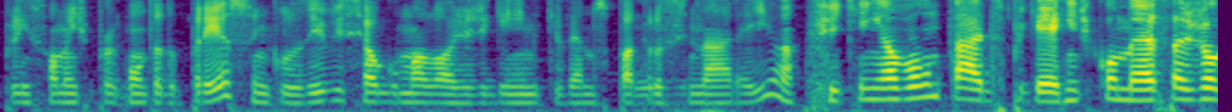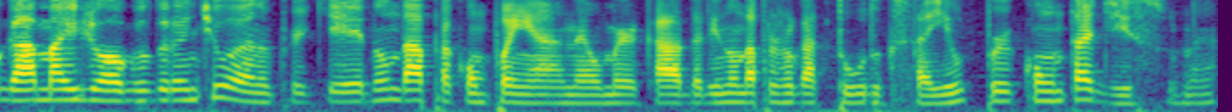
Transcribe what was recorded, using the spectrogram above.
Principalmente por conta do preço. Inclusive, se alguma loja de game quiser nos patrocinar aí, ó, fiquem à vontade, porque aí a gente começa a jogar mais jogos durante o ano, porque não dá para acompanhar, né, o mercado ali, não dá para jogar tudo que saiu por conta disso, né?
